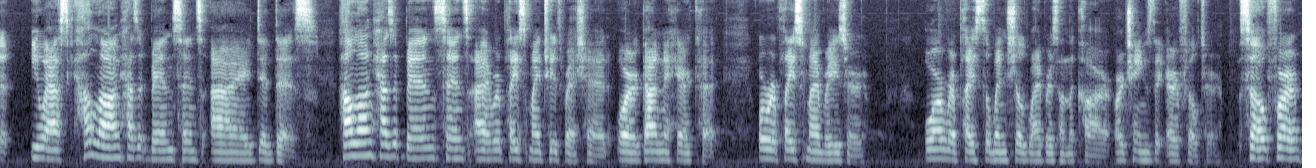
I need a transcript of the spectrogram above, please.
uh, you ask, how long has it been since I did this? How long has it been since I replaced my toothbrush head or gotten a haircut or replaced my razor, or replaced the windshield wipers on the car, or changed the air filter. So for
